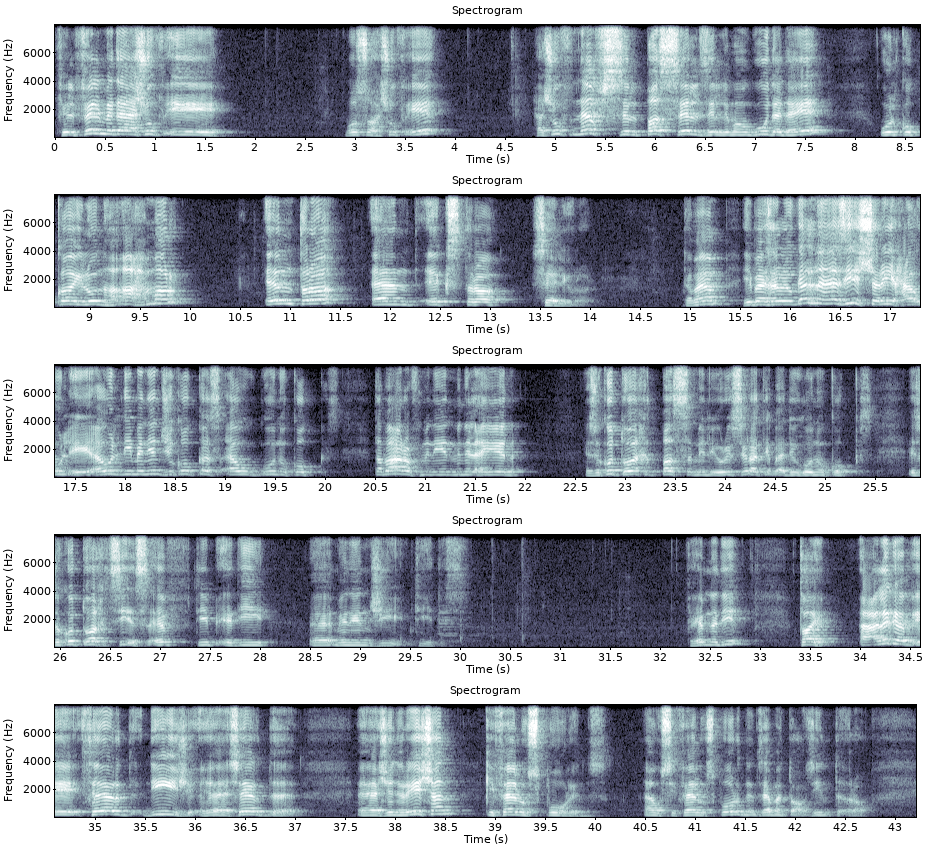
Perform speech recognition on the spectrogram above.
في الفيلم ده هشوف إيه؟ بصوا هشوف إيه؟ هشوف نفس ال pus cells اللي موجودة ده إيه؟ وال cocci لونها أحمر intra and extracellular تمام؟ يبقى إذا لو جالنا هذه الشريحة أقول إيه؟ أقول دي meningococcus أو gonococcus طب أعرف منين؟ من العينة. إذا كنت واخد pus من ال urethra تبقى دي gonococcus إذا كنت واخد CSF تبقى دي meningitidis فهمنا دي؟ طيب أعالجها بإيه؟ third دي third generation cephalosporins. أو سيفالوسبورين زي ما أنتم عاوزين تقراوا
